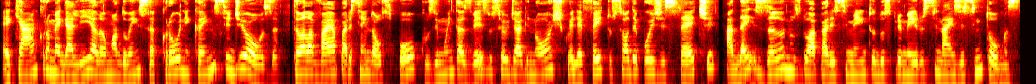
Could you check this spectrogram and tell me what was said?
é que a acromegalia é uma doença crônica insidiosa. Então ela vai aparecendo aos poucos e muitas vezes o seu diagnóstico ele é feito só depois de 7 a 10 anos do aparecimento dos primeiros sinais e sintomas.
